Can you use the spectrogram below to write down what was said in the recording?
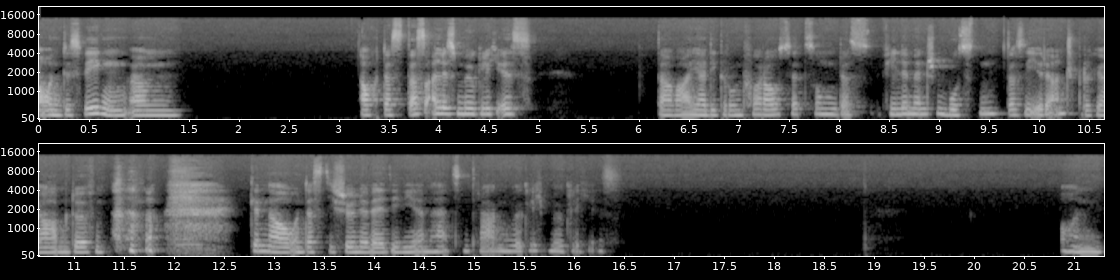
und deswegen, ähm, auch dass das alles möglich ist, da war ja die Grundvoraussetzung, dass viele Menschen wussten, dass sie ihre Ansprüche haben dürfen. genau, und dass die schöne Welt, die wir im Herzen tragen, wirklich möglich ist. Und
